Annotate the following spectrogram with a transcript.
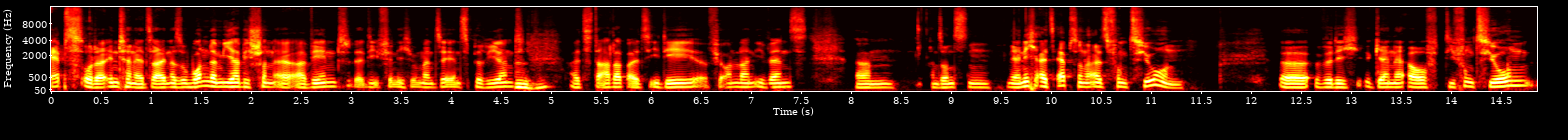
Apps oder Internetseiten. Also WonderMe habe ich schon äh, erwähnt, die finde ich im Moment sehr inspirierend mhm. als Startup, als Idee für Online-Events. Ähm, ansonsten, ja nicht als App, sondern als Funktion äh, würde ich gerne auf die Funktion,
